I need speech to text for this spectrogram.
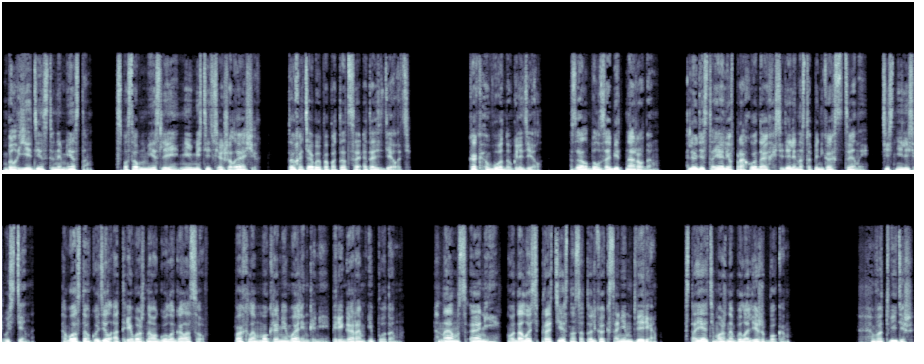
был единственным местом, способным, если не вместить всех желающих, то хотя бы попытаться это сделать. Как в воду глядел. Зал был забит народом. Люди стояли в проходах, сидели на ступеньках сцены, теснились у стен. Воздух гудел от тревожного гула голосов. Пахло мокрыми валенками, перегаром и потом. Нам с Аней удалось протиснуться только к самим дверям. Стоять можно было лишь боком. «Вот видишь,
